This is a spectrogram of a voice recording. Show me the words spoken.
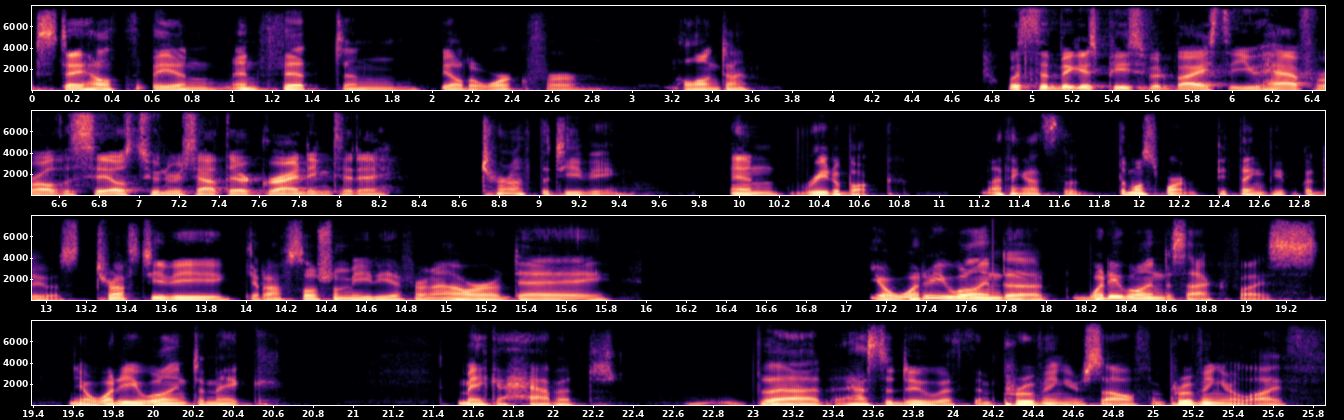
stay healthy and, and fit and be able to work for a long time. What's the biggest piece of advice that you have for all the sales tuners out there grinding today? Turn off the TV and read a book. I think that's the, the most important thing people could do is turn off TV, get off social media for an hour a day. You know, what are you willing to what are you willing to sacrifice? You know, what are you willing to make make a habit that has to do with improving yourself, improving your life,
